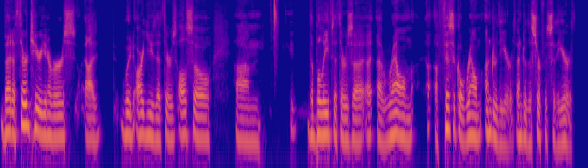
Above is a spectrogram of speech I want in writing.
But a third tier universe uh, would argue that there's also um, the belief that there's a, a, realm, a physical realm under the earth, under the surface of the earth.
